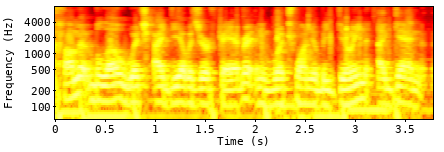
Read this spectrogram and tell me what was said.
Comment below which idea was your favorite and which one you'll be doing. Again,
